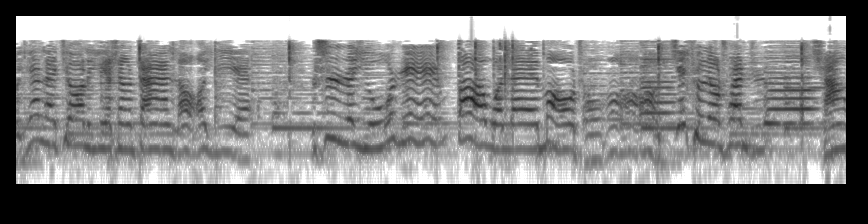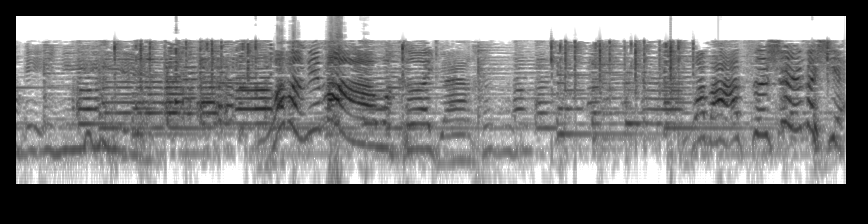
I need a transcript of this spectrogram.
出言来叫了一声詹老爷。是有人把我来冒充，劫去了船只抢美女，我问你嘛，我可怨恨。我把此事那先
